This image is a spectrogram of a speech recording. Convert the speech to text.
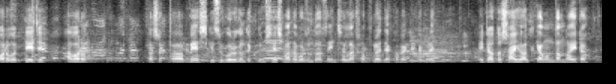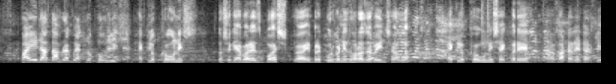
পরবর্তী এই যে আবারও। দর্শক বেশ কিছু গরু কিন্তু একদম শেষ মাথা পর্যন্ত আছে ইনশাল্লাহ সবগুলোই দেখাবো একটা একটা করে। এটাও তো শাহিওয়াল কেমন দাম ভাই এটা? ভাই এটার দাম রাখবে এক লক্ষ উনিশ। এক লক্ষ উনিশ। দর্শক অ্যাভারেজ বয়স এবারে কুরবানি ধরা যাবে ইনশাল্লাহ এক লক্ষ উনিশ একবারে বাটার রেট আর কি।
